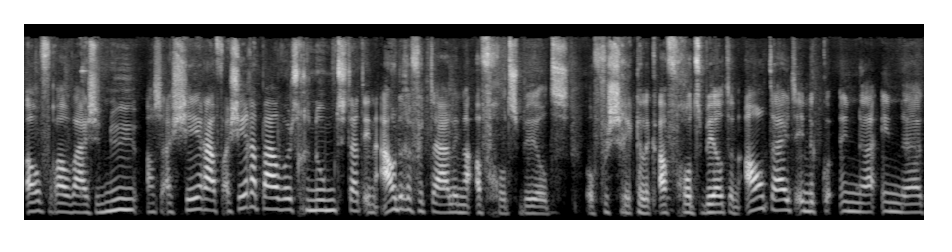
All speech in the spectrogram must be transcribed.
Overal waar ze nu als Asherah of Asherah-paal wordt genoemd... staat in oudere vertalingen afgodsbeeld. Of verschrikkelijk afgodsbeeld. En altijd in de, co- in de,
